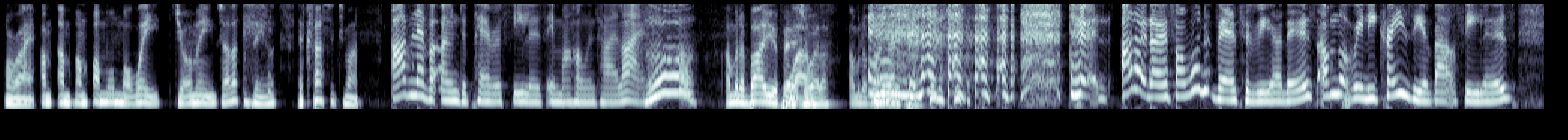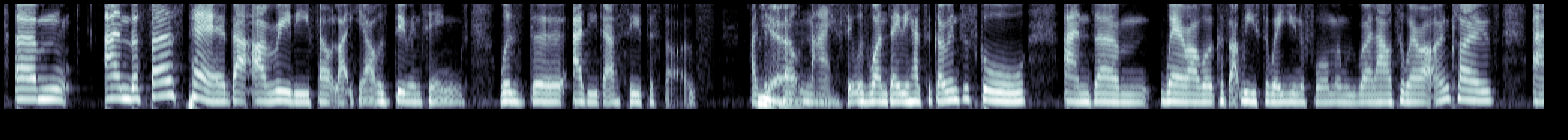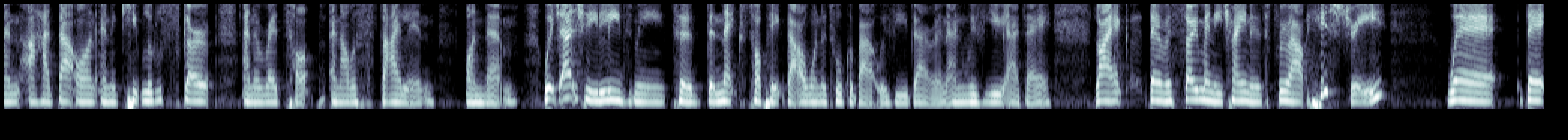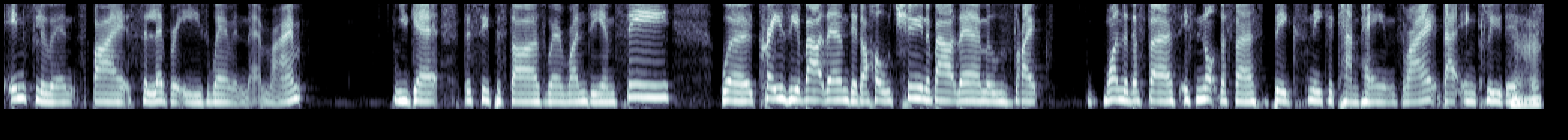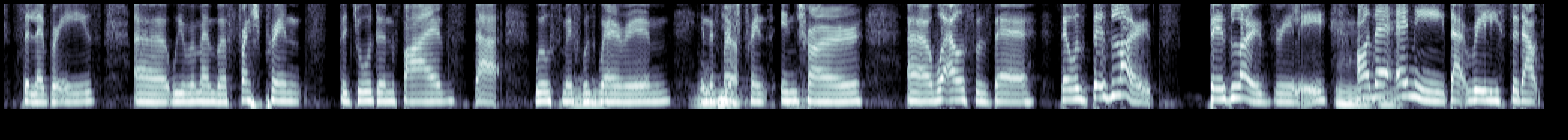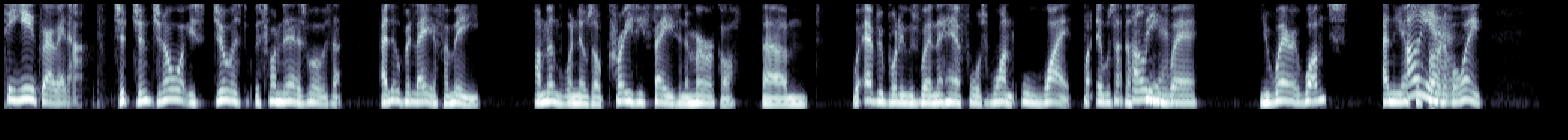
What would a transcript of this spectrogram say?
All right, I'm I'm I'm, I'm on my way. Do you know what I mean? So I like to say the classics, man. I've never owned a pair of Filas in my whole entire life. I'm going to buy you a pair, Wow. Joelah. I'm going to buy you a pair. I don't know if I want a pair to be honest. I'm not really crazy about Filas. Um, and the first pair that I really felt like, yeah, I was doing things was the Adidas Superstars. I just Yeah. felt nice. It was one day we had to go into school and um, wear our, because we used to wear uniform and we were allowed to wear our own clothes. And I had that on and a cute little skirt and a red top. And I was styling on them, which actually leads me to the next topic that I want to talk about with you, Darren, and with you, Ade. Like, there are so many trainers throughout history where they're influenced by celebrities wearing them, right? You get the superstars where Run DMC were crazy about them, did a whole tune about them. It was like one of the first, if not the first, big sneaker campaigns, right? That included celebrities. Uh, we remember Fresh Prince, the Jordan fives that Will Smith was wearing in the Fresh Prince intro. Uh, what else was there? There was, there's loads. There's loads, really. Are there any that really stood out to you growing up? do, do, do you know what? It's, do you know what's, it's funny there as well is that a little bit later for me, I remember when there was a crazy phase in America um, where everybody was wearing the Air Force One all white, but there was like a Oh, thing yeah. where you wear it once and you have Oh, to throw yeah. them away.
